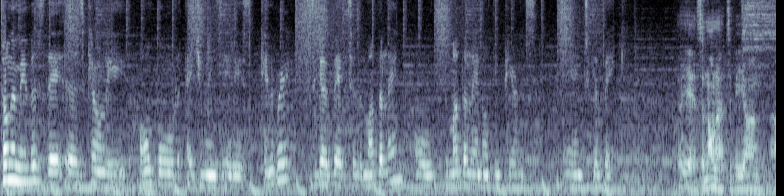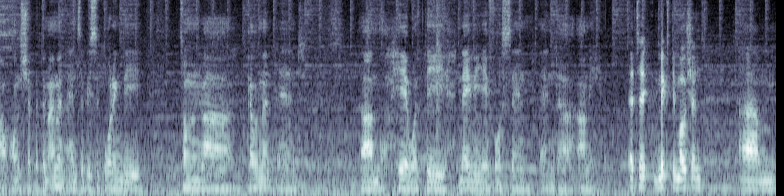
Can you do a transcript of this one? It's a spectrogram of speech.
Tonga members that is currently on board HMNZS Canterbury to go back to the motherland or the motherland of their parents and to give back. Uh, yeah, it's an honour to be on uh, on ship at the moment and to be supporting the Tongan uh, government and um, here with the Navy, Air Force and, and uh, Army. It's a mixed emotions. Um,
